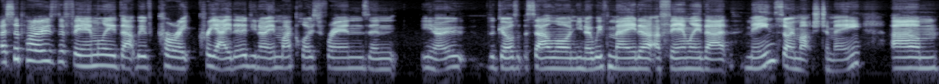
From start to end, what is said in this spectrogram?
I suppose the family that we've cre- created, you know, in my close friends and you know the girls at the salon, you know, we've made a, a family that means so much to me. Um,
